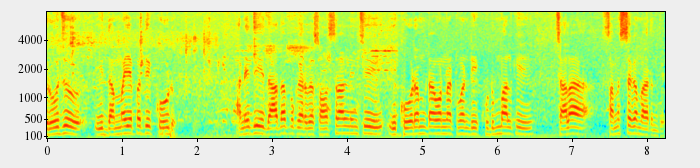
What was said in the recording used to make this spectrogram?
ఈరోజు ఈ దమ్మయ్యపతి కోడు అనేది దాదాపు ఒక ఇరవై సంవత్సరాల నుంచి ఈ కూడంట ఉన్నటువంటి కుటుంబాలకి చాలా సమస్యగా మారింది.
